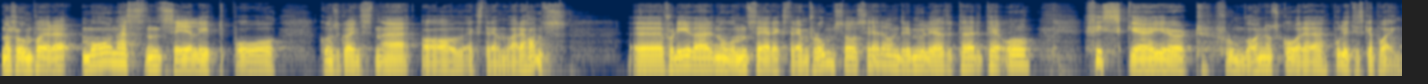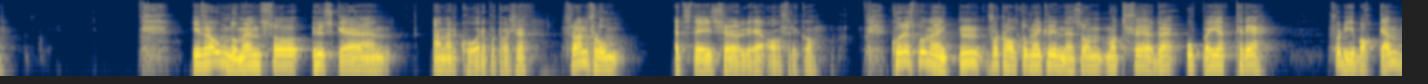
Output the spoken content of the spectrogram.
Nasjonen på Øre må nesten se litt på konsekvensene av ekstremværet Hans. Eh, fordi der noen ser ekstremflom, så ser andre muligheter til å fiske i rørt flomvann og skåre politiske poeng. Fra ungdommen så husker jeg en NRK-reportasje fra en flom et sted i sørlige Afrika. Korrespondenten fortalte om ei kvinne som måtte føde oppe i et tre, fordi bakken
